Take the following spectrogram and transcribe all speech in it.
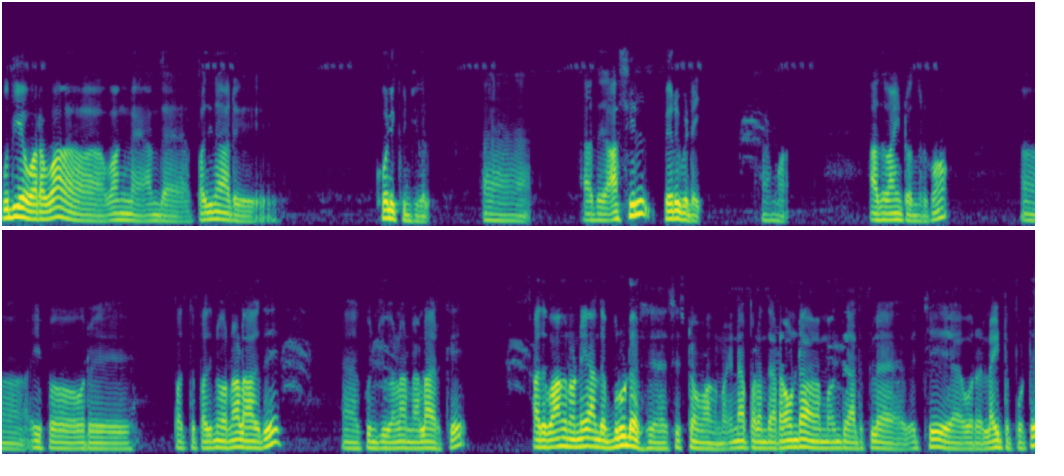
புதிய வரவாக வாங்கின அந்த பதினாறு கோழி குஞ்சுகள் அது அசில் பெருவிடை. ஆமாம் அது வாங்கிட்டு வந்திருக்கோம். இப்போது ஒரு பத்து பதினோரு நாள் ஆகுது. குஞ்சுகள்லாம் நல்லா இருக்குது அது வாங்கினோடனே அந்த ப்ரூடர் சிஸ்டம் வாங்கினோம் என்ன அப்புறம் அந்த ரவுண்டாக நம்ம வந்து அதுக்குள்ளே வச்சு ஒரு லைட்டை போட்டு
